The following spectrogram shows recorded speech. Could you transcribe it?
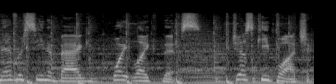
never seen a bag quite like this. Just keep watching.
